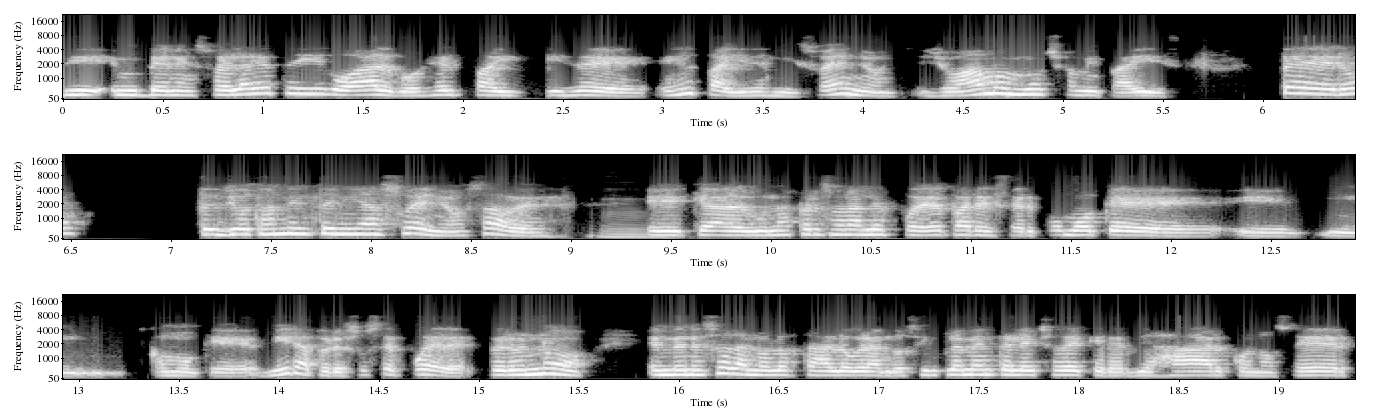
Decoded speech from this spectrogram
en Venezuela yo te digo algo, es el país de, es el país de mis sueños, yo amo mucho a mi país, pero yo también tenía sueños, ¿sabes? Mm. Eh, que a algunas personas les puede parecer como que, como que, mira, pero eso se puede, pero no, en Venezuela no lo estaba logrando, simplemente el hecho de querer viajar, conocer,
